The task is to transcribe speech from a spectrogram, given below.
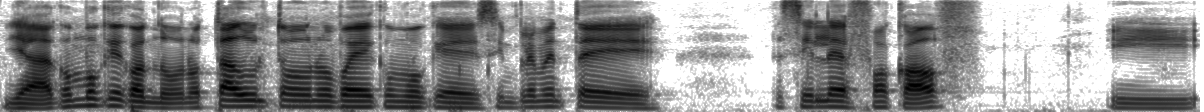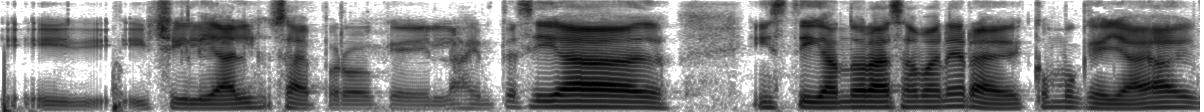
ya como que cuando uno está adulto uno puede como que simplemente decirle fuck off y, y, y chilear, o sea, pero que la gente siga instigándola de esa manera es como que ya es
